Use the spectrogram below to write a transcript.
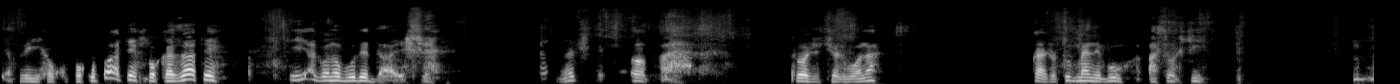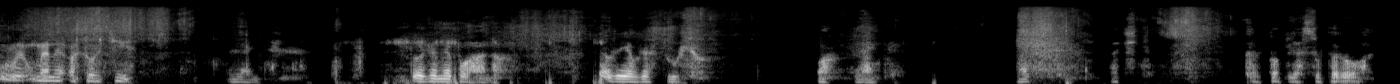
Я приїхав покупати, показати. І як воно буде далі. Бачите, опа. Теж червона. Кажу, тут в мене був асорті. Тут були у мене асорті. Гляньте. Теж непогано. Це вже я вже струсю. О, гляньте. Бачите, бачите. Картопля суперова.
